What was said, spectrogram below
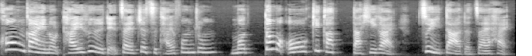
今回の台風で在这次台風中最も大きかった被害、最大的灾害。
